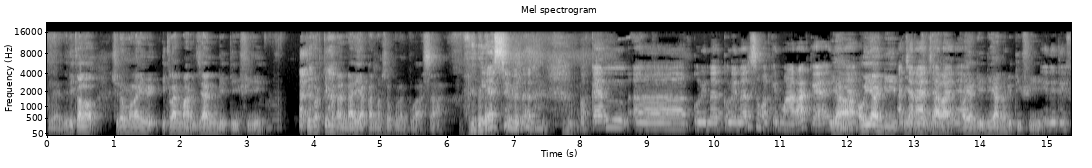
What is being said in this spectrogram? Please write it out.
Ya, jadi kalau sudah mulai iklan Marjan di TV, itu berarti menandai akan masuk bulan puasa. Iya sih benar bahkan eh, kuliner-kuliner semakin marak ya Ya, ininya oh iya di Acara-acaranya. jalan. Oh ya di di anu di TV. di TV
